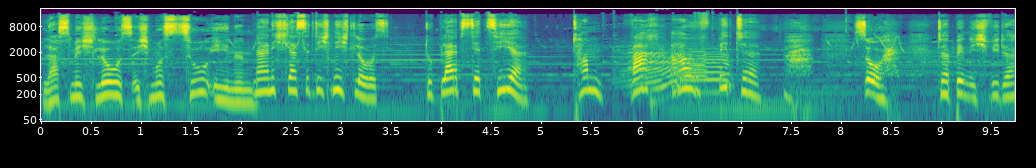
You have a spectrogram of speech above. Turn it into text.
Lass mich los. Ich muss zu ihnen. Nein, ich lasse dich nicht los. Du bleibst jetzt hier. Tom, wach auf, bitte. So, da bin ich wieder.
